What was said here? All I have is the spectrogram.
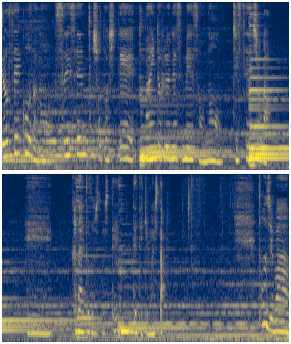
養成講座の推薦図書としてマインドフルネス瞑想の実践書が、えー、課題図書として出てきました。当時は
